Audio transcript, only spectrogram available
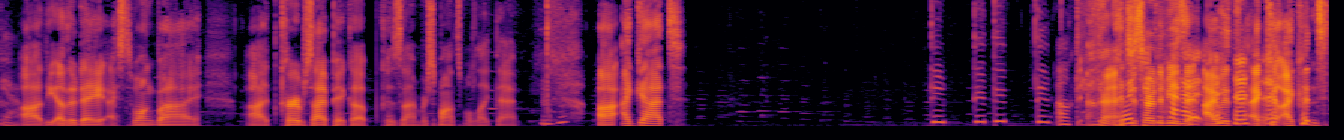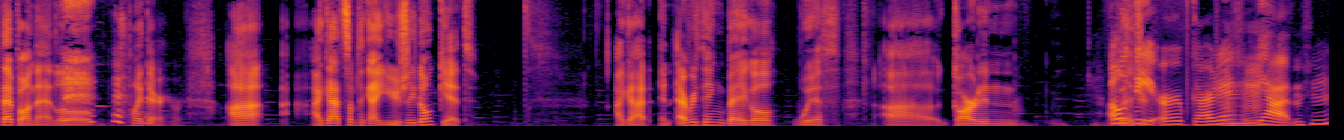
Yeah. Uh, the other day I swung by uh, curbside pickup because I'm responsible like that. Mm-hmm. Uh, I got. Doot, doot, doot. Okay. I just heard the music. I was I, I couldn't step on that little point there. Uh, I got something I usually don't get. I got an everything bagel with uh, garden. oh, veg- the herb garden. Mhm. Yeah. Mm-hmm.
